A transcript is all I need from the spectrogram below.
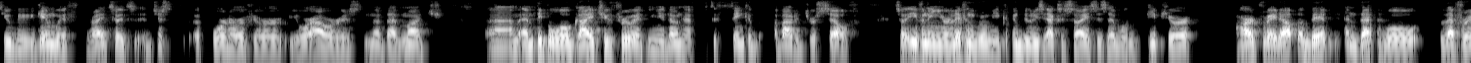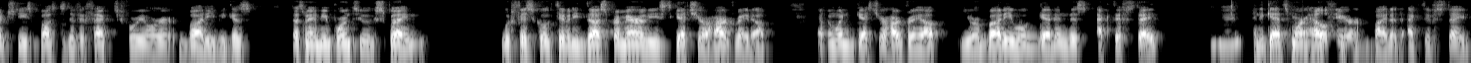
to begin with, right? So it's just a quarter of your your hour is not that much um, and people will guide you through it and you don't have to think about it yourself so even in your living room you can do these exercises that will keep your heart rate up a bit and that will leverage these positive effects for your body because that's maybe important to explain what physical activity does primarily is to get your heart rate up and when it gets your heart rate up your body will get in this active state mm-hmm. and it gets more healthier by that active state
